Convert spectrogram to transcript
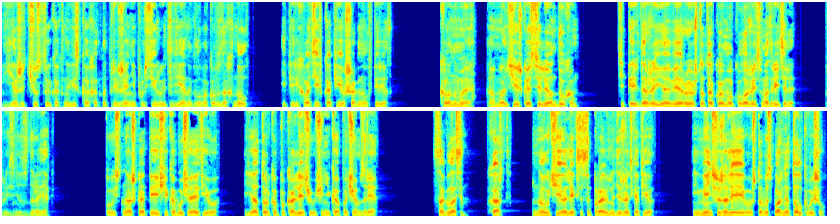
Я же чувствую, как на висках от напряжения пульсирует вена, глубоко вздохнул и, перехватив копье, шагнул вперед. «Конме, а мальчишка силен духом. Теперь даже я верую, что такой мог уложить смотрителя», — произнес здоровяк. «Пусть наш копейщик обучает его. Я только покалечу ученика почем зря». «Согласен. Харт, научи Алексиса правильно держать копье. И меньше жалей его, чтобы с парня толк вышел».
